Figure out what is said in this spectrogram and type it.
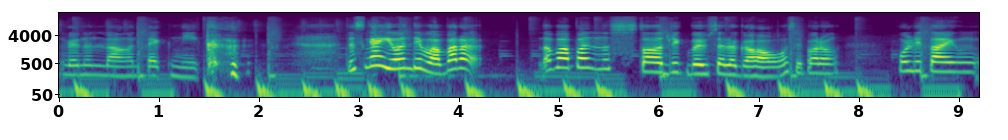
Ganun lang ang technique. Tapos ngayon, di ba, para, napapa-nostalgic vibes talaga ako. Kasi parang, huli tayong,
